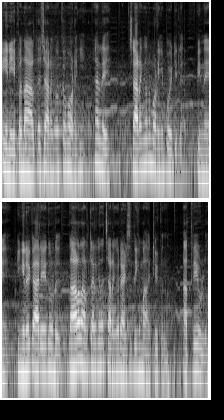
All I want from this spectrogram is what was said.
ഇനിയിപ്പോ നാളത്തെ ചടങ്ങൊക്കെ മുടങ്ങി അല്ലേ? ചടങ്ങൊന്നും മുടങ്ങി പോയിട്ടില്ല. പിന്നെ ഇങ്ങനെ ഒരു കാര്യമായതുകൊണ്ട് നാളെ നടത്താൻ നിൽക്കുന്ന ചടങ്ങ് ഒരാഴ്ചത്തേക്ക് മാറ്റി വെക്കുന്നു. അത്രയേ ഉള്ളൂ.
